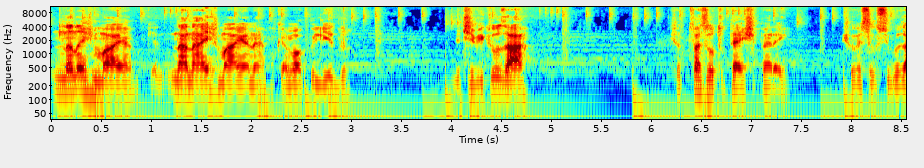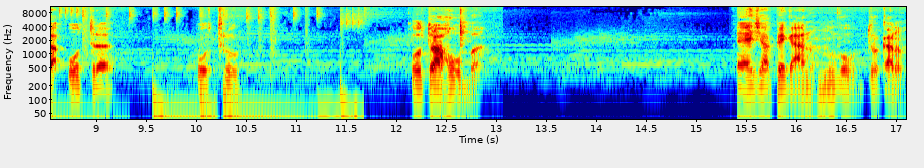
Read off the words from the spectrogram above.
Nanas Maia. que- Nanás Maia, né? Porque é meu apelido. Eu tive que usar. Deixa eu fazer outro teste, pera aí. Deixa eu ver se eu consigo usar outra. Outro. Outro arroba. É, já pegaram. Não vou trocar, não.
